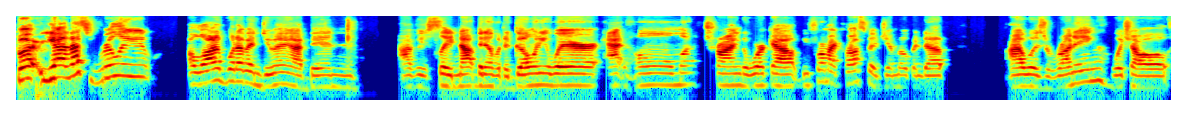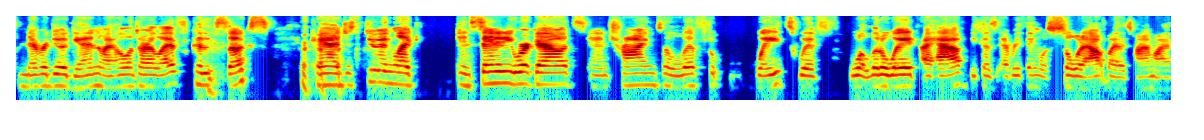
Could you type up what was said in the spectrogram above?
but yeah, that's really a lot of what I've been doing. I've been obviously not been able to go anywhere at home, trying to work out. Before my CrossFit gym opened up, I was running, which I'll never do again my whole entire life because it sucks, and just doing like insanity workouts and trying to lift weights with what little weight I have because everything was sold out by the time I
